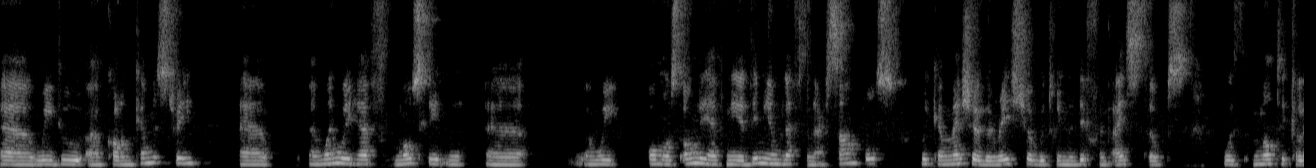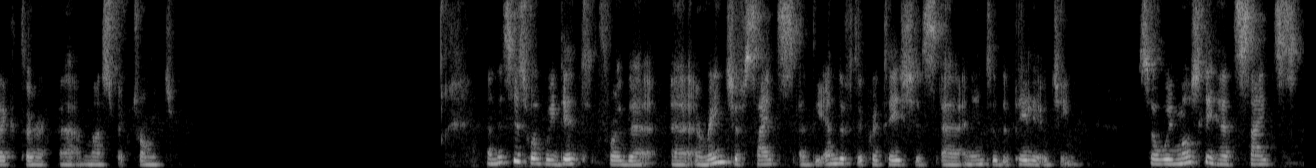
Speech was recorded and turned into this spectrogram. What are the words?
Uh, we do uh, column chemistry. Uh, and when we have mostly, when we almost only have neodymium left in our samples, we can measure the ratio between the different isotopes with multi-collector mass spectrometry. And this is what we did for the, uh, a range of sites at the end of the Cretaceous uh, and into the Paleogene. So we mostly had sites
